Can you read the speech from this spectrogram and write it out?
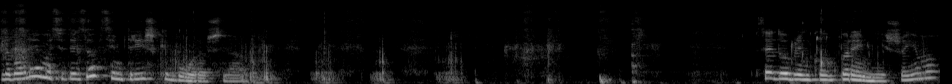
Додаємо сюди зовсім трішки борошна. Все добренько перемішуємо,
